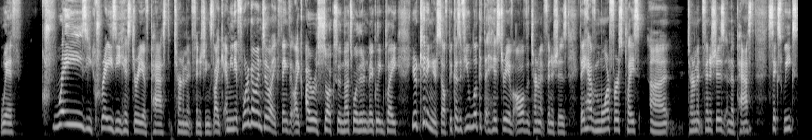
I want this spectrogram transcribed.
with crazy, crazy history of past tournament finishings. Like, I mean, if we're going to like think that like Iris sucks and that's why they didn't make league play, you're kidding yourself. Because if you look at the history of all of the tournament finishes, they have more first place. Uh, tournament finishes in the past six weeks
